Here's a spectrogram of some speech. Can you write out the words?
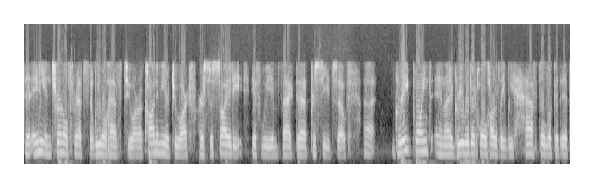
than any internal threats that we will have to our economy or to our, our society if we, in fact, uh, proceed. So, uh, great point, and I agree with it wholeheartedly. We have to look at it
